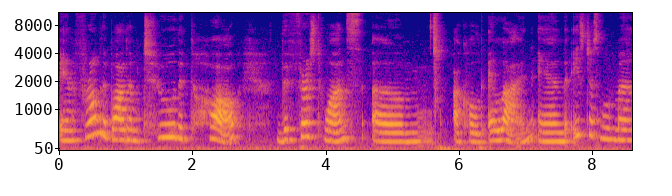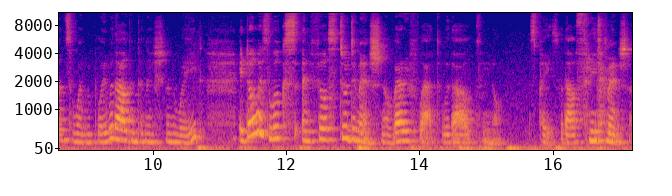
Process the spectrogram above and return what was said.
and from the bottom to the top the first ones um, are called a line and it's just movements when we play without intonation and weight. It always looks and feels two-dimensional, very flat, without, you know, space, without three dimension.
